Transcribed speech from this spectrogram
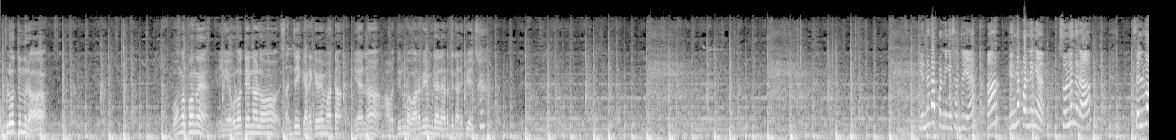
அவ்வளோ திமிரா? போங்க போங்க. நீங்க எவ்வளோ தேடினாலும் சஞ்சய் கிடைக்கவே மாட்டான். ஏன்னா அவன் திரும்ப வரவே முடியாத இடத்துக்கு அனுப்பியாச்சு. பண்ணீங்க சஞ்சய? என்ன பண்ணீங்க? சொல்லுங்கடா. செல்வா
